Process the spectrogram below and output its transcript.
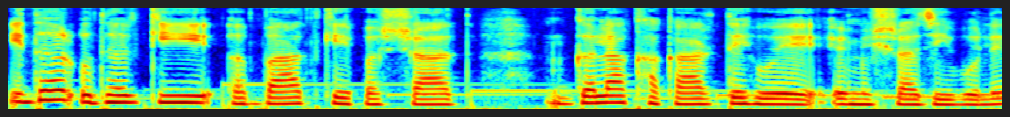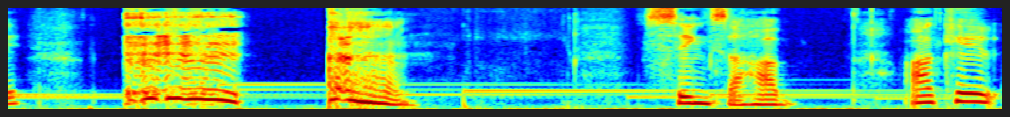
इधर उधर की बात के पश्चात गला खकारते हुए मिश्रा जी बोले, सिंह साहब, आखिर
